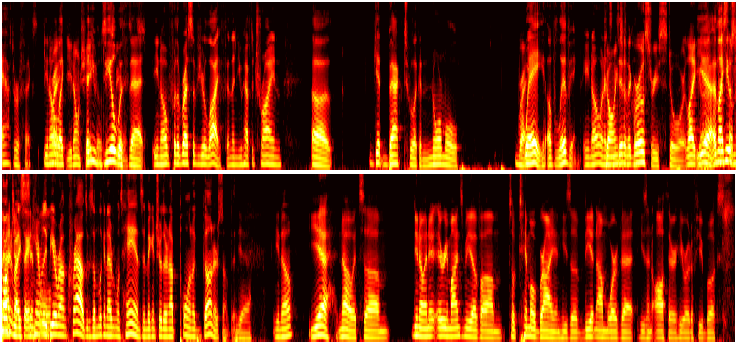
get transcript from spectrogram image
after effects you know Right, like you don't then you deal with that you know for the rest of your life and then you have to try and uh get back to like a normal Right. way of living you know and it's going to the grocery store, like yeah, uh, and like he was talking about, he's like, I can't really be around crowds because I'm looking at everyone's hands and making sure they're not pulling a gun or something. Yeah, You know? yeah, no, it's um, you know, and it, it reminds me of um, so Tim O'Brien. He's a Vietnam War vet. He's an author. He wrote a few books,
